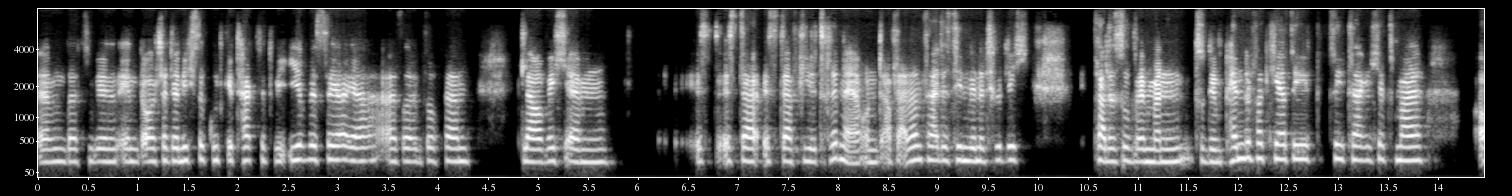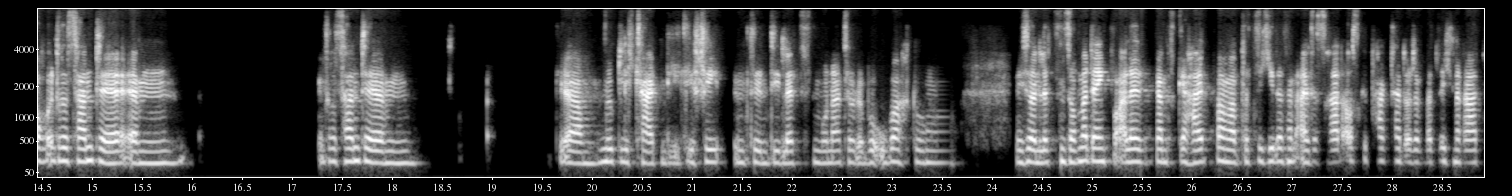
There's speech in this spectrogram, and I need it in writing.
ähm, das sind wir in Deutschland ja nicht so gut getaktet wie ihr bisher. Ja, also insofern glaube ich, ähm, ist, ist, da, ist da viel drinne. Und auf der anderen Seite sehen wir natürlich, gerade so, wenn man zu dem Pendelverkehr sieht, sieht sage ich jetzt mal, auch interessante, ähm, interessante ähm, ja, Möglichkeiten, die geschehen sind die letzten Monate oder Beobachtungen. Wenn ich so an den letzten Sommer denke, wo alle ganz gehypt waren, weil plötzlich jeder sein altes Rad ausgepackt hat oder plötzlich ein Rad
